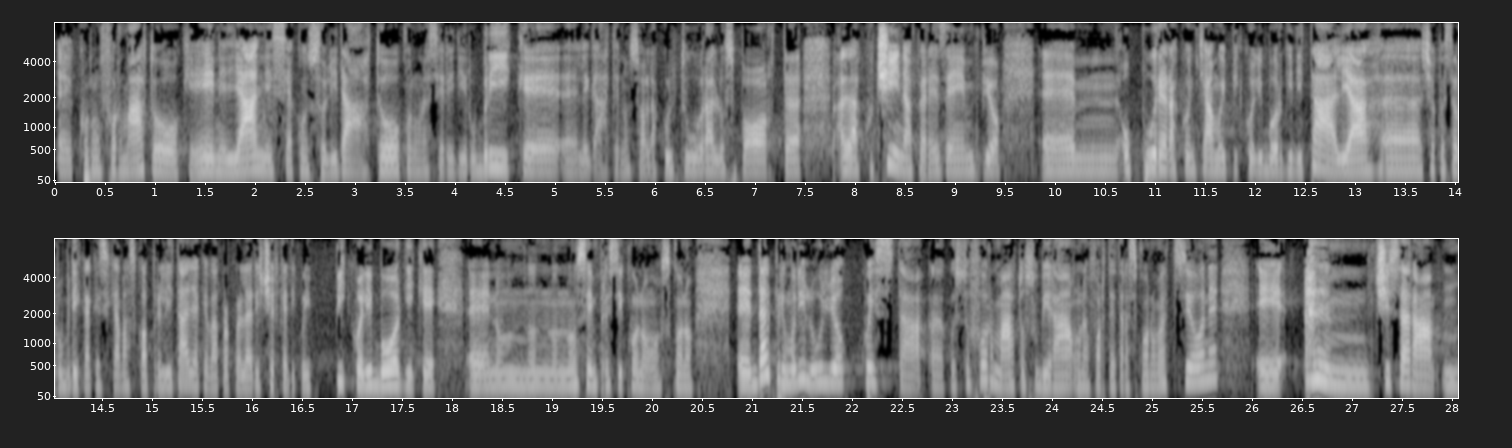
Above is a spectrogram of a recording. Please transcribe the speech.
eh, con un formato che negli anni si è consolidato, con una serie di rubriche eh, legate so, alla cultura, allo sport, alla cucina per esempio, ehm, oppure raccontiamo i piccoli borghi d'Italia, eh, c'è questa rubrica che si chiama Scopri l'Italia che va proprio alla ricerca di quei piccoli borghi che eh, non, non, non, sempre si conoscono. Eh, dal primo di luglio questa, eh, questo formato subirà una forte trasformazione e ci sarà... Mh,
